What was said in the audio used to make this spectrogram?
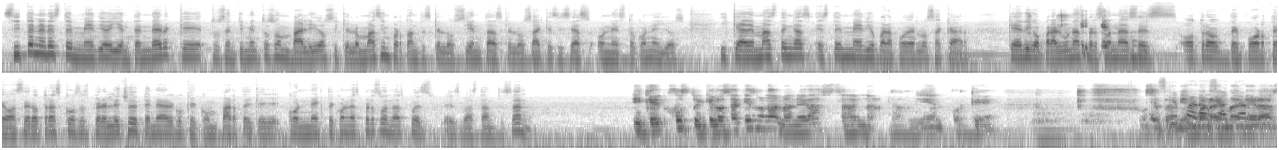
sí tener este medio y entender que tus sentimientos son válidos y que lo más importante es que los sientas, que los saques y seas honesto con ellos, y que además tengas este medio para poderlo sacar que digo, para algunas personas es otro deporte o hacer otras cosas, pero el hecho de tener algo que comparte y que conecte con las personas, pues es bastante sano. Y que justo, y que lo saques de una manera sana también, porque es que para sacarlo,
